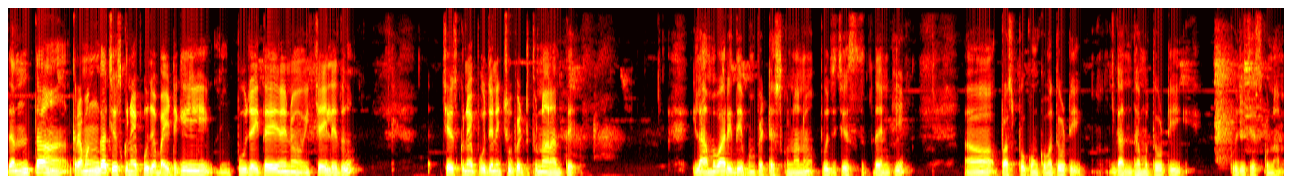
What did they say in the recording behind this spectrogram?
ఇదంతా క్రమంగా చేసుకునే పూజ. బయటికి పూజ అయితే నేను ఇచ్చేయలేదు. చేసుకునే పూజని చూపెట్టుతున్నాను అంతే. ఇలా అమ్మవారి దీపం పెట్టేసుకున్నాను పూజ చేసేదానికి. దానికి పసుపు కుంకుమతోటి గంధముతోటి పూజ చేసుకున్నాను.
